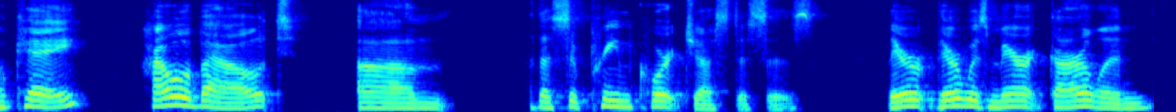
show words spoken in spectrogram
Okay. How about um, the Supreme Court justices? There, there was Merrick Garland,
